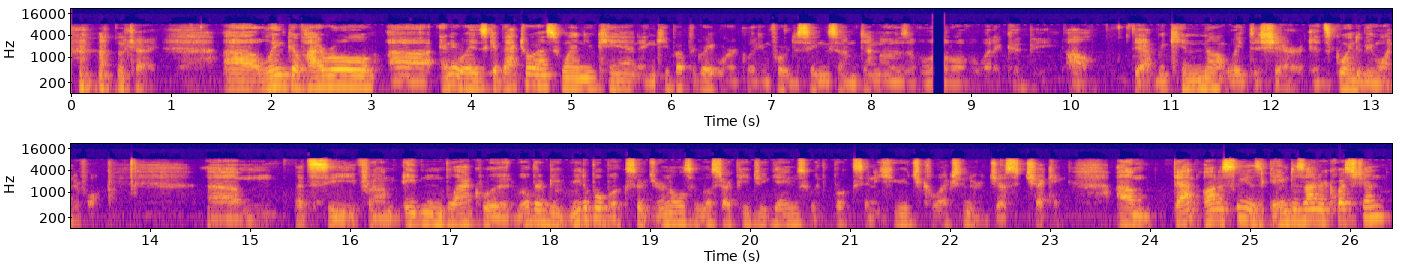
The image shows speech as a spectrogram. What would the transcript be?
okay. Uh, link of Hyrule. Uh, anyways, get back to us when you can and keep up the great work. Looking forward to seeing some demos of a little of what it could be. Oh, yeah, we cannot wait to share. It's going to be wonderful. Um, let's see, from Aiden Blackwood. Will there be readable books or journals in most RPG games with books in a huge collection or just checking? Um, that honestly is a game designer question.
